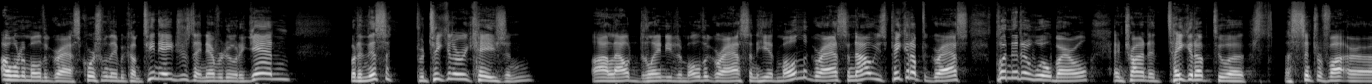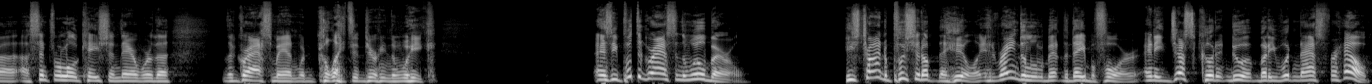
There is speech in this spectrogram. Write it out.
I want to mow the grass. Of course, when they become teenagers, they never do it again. But in this particular occasion, I allowed Delaney to mow the grass, and he had mown the grass, and now he's picking up the grass, putting it in a wheelbarrow, and trying to take it up to a, a, or a, a central location there where the, the grass man would collect it during the week. As he put the grass in the wheelbarrow, he's trying to push it up the hill. It had rained a little bit the day before, and he just couldn't do it, but he wouldn't ask for help.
